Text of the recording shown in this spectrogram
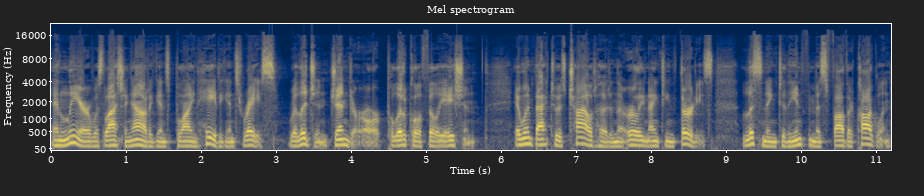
and Lear was lashing out against blind hate against race, religion, gender, or political affiliation. It went back to his childhood in the early 1930s, listening to the infamous Father Coughlin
